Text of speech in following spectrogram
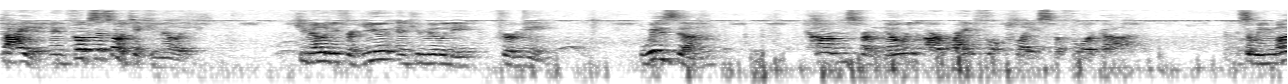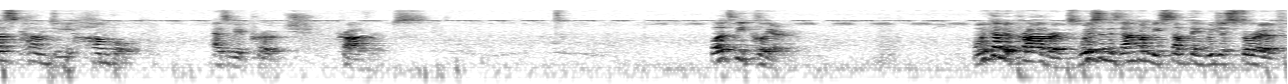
guided. And folks, that's going to take humility. Humility for you and humility for me. Wisdom comes from knowing our rightful place before God. So we must come to be humbled as we approach Proverbs. Well, let's be clear. When we come to Proverbs, wisdom is not going to be something we just sort of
